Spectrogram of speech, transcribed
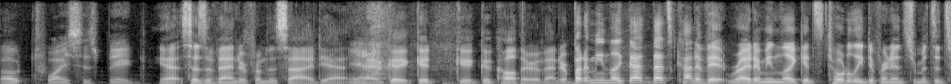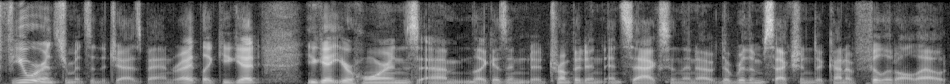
about twice as big. Yeah, it says Evander from the side. Yeah, yeah, Yeah. good, good, good, good call there, Evander. But I mean, like that, that's kind of it, right? I mean, like it's totally different instruments. It's fewer instruments in the jazz band, right? Like you get, you get your horns, um, like as in uh, trumpet and, and sax, and then uh, the rhythm section to kind of fill it all out.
